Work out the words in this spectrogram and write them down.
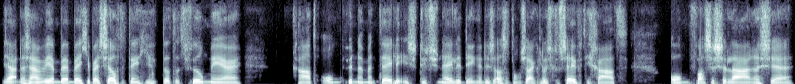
ja, dan zijn we weer een, beetje bij hetzelfde. Ik denk dat het veel meer gaat om fundamentele institutionele dingen. Dus als het om psychological safety gaat, om vaste salarissen,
